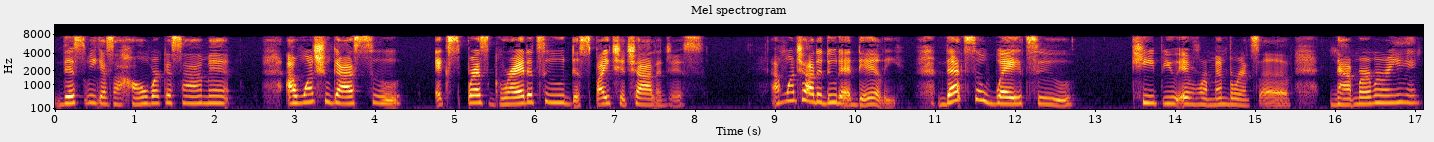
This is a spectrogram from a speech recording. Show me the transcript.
this week as a homework assignment. I want you guys to express gratitude despite your challenges. I want y'all to do that daily. That's a way to keep you in remembrance of not murmuring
